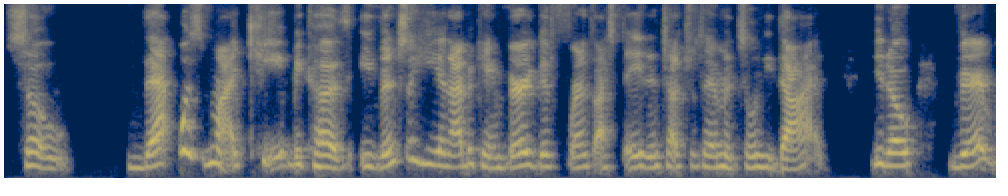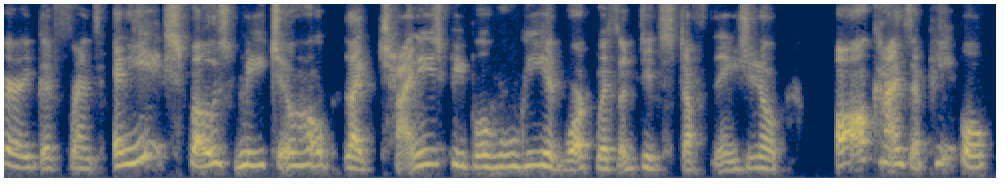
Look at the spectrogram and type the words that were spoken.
So that was my key because eventually he and I became very good friends. I stayed in touch with him until he died. You know, very, very good friends. And he exposed me to hope, like Chinese people who he had worked with or did stuff things, you know, all kinds of people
